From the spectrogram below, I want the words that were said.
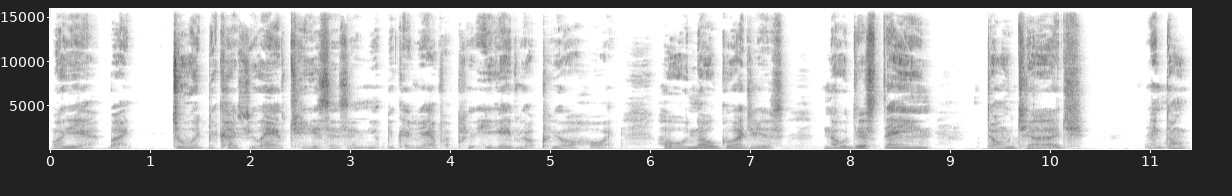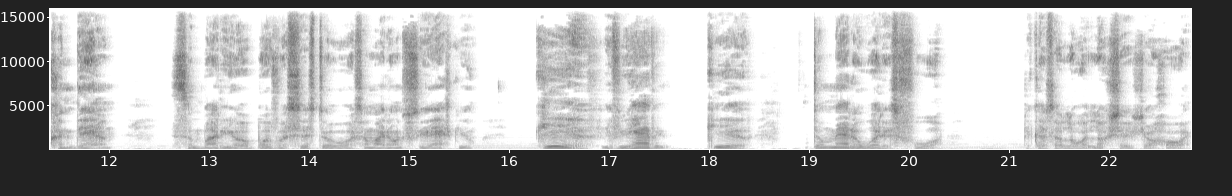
Well, yeah, but do it because you have Jesus in you, because you have a pure, He gave you a pure heart. Hold no grudges, no disdain, don't judge, and don't condemn. Somebody or brother or sister or somebody on the street ask you, give. If you have it, give. Don't matter what it's for, because the Lord looks at your heart.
